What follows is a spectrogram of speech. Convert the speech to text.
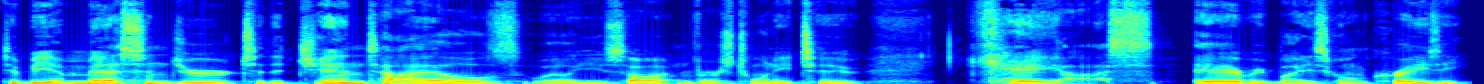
to be a messenger to the Gentiles, well, you saw it in verse 22 chaos. Everybody's going crazy.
